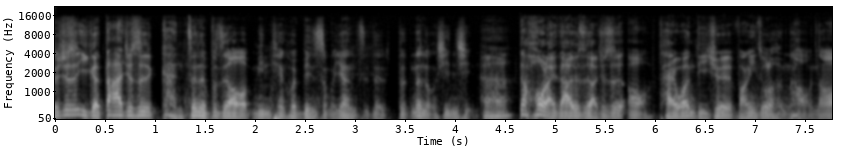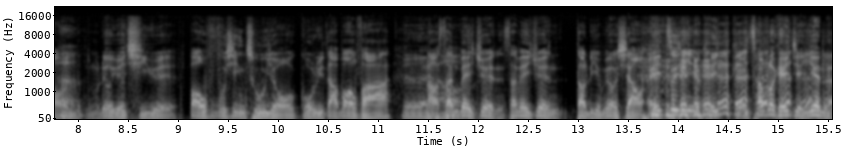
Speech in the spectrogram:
这就是一个大家就是干，真的不知道明天会变什么样子的的那种心情。那后来大家就知道，就是哦，台湾的确防疫做得很好，然后什么六月、七月报复性出游，国旅大爆发，然后三倍券，三倍券到底有没有效？哎，最近也可以，可以差不多可以检验了。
